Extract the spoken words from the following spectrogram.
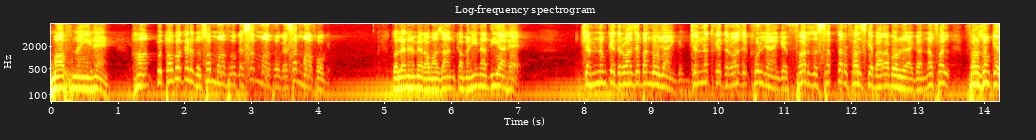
माफ़ नहीं है। हाँ कोई तोबा करे तो सब माफ़ होगा सब माफ़ होगा सब माफ़ हो गया। तो अल्लाह ने हमें रमज़ान का महीना दिया है। जन्नम के दरवाजे बंद हो जाएँगे, जन्नत के दरवाजे खुल जाएँगे, फ़र्ज़ सत्तर फ़र्ज़ के बराबर हो जाएगा, नफल फर्जों के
